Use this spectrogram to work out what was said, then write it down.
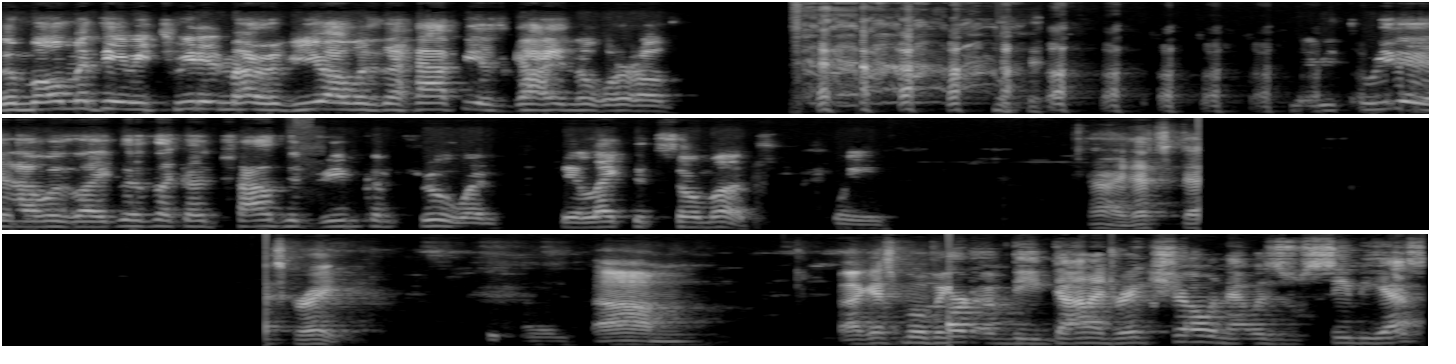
the moment they retweeted my review, I was the happiest guy in the world. They retweeted it. I was like, "That's like a childhood dream come true." When they liked it so much, Queen. All right, that's that's, that's great. Um, I guess moving part of the Donna Drake show, and that was CBS.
